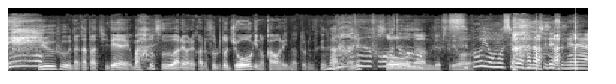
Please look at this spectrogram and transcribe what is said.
えいうふうな形で、まあ一つ我々からすると定規の代わりになってるんですけどね、あれがね。なるほど。そうなんですよ。すごい面白い話ですね。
